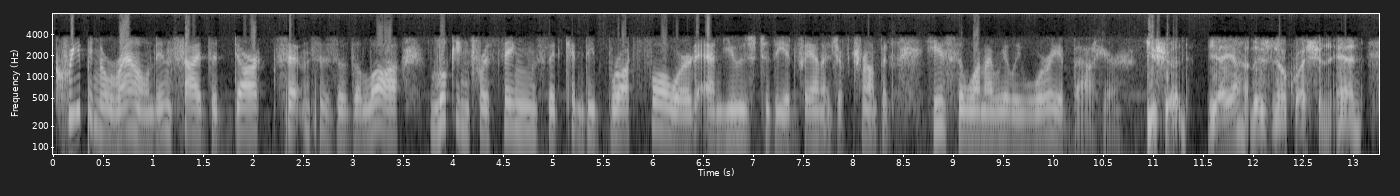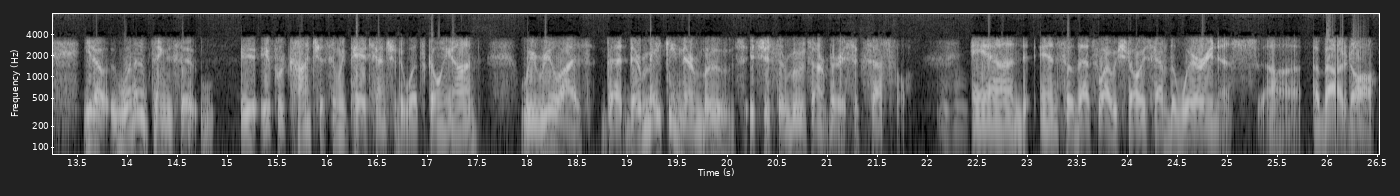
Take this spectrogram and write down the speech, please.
creeping around inside the dark sentences of the law, looking for things that can be brought forward and used to the advantage of Trump. And he's the one I really worry about here. You should. Yeah, yeah, there's no question. And, you know, one of the things that, if we're conscious and we pay attention to what's going on, we realize that they're making their moves. It's just their moves aren't very successful. Mm-hmm. And and so that's why we should always have the wariness uh, about it all.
